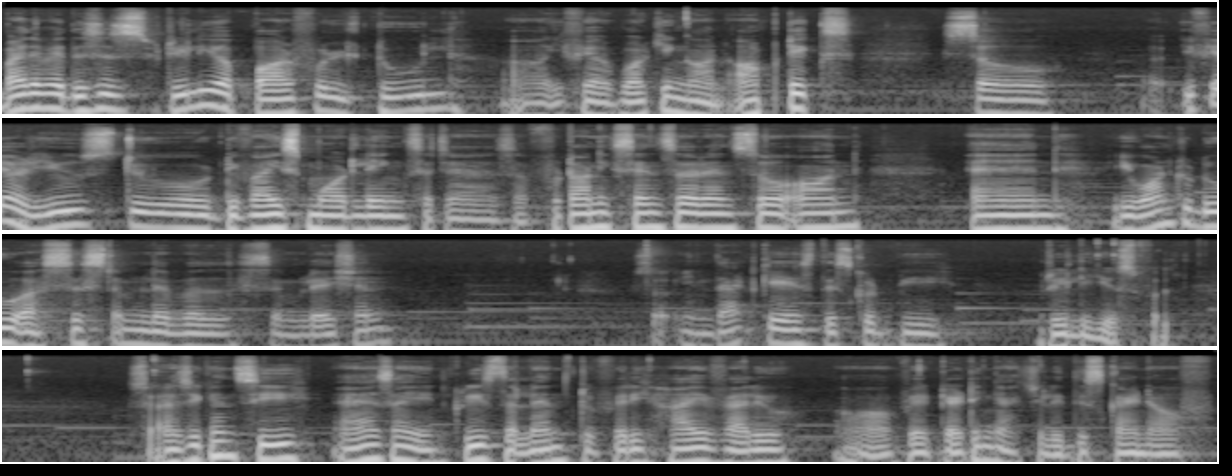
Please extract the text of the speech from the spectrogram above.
by the way this is really a powerful tool uh, if you are working on optics. So uh, if you are used to device modeling such as a photonic sensor and so on and you want to do a system level simulation so in that case this could be really useful. So as you can see as I increase the length to very high value uh, we're getting actually this kind of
